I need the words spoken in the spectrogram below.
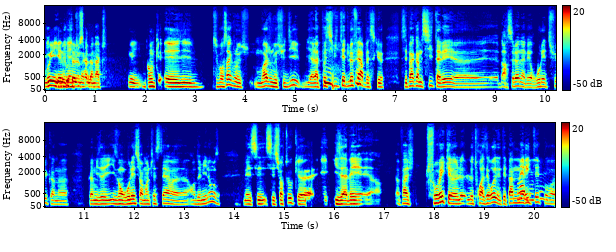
oui, il, gagne, tout, seul, le match. Oui. Donc, c'est pour ça que moi, je me suis dit, il y a la possibilité de le faire parce que c'est pas comme si avais, euh, Barcelone avait roulé dessus comme, comme ils, ont roulé sur Manchester en 2011. Mais c'est surtout que ils avaient. enfin, je, trouvais que le, 3-0 n'était pas mérité pour.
